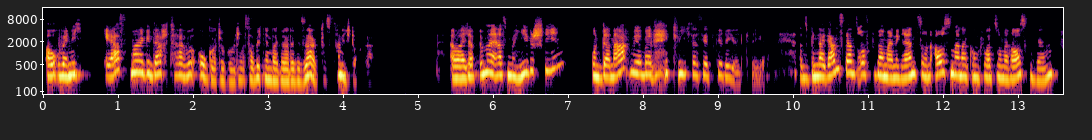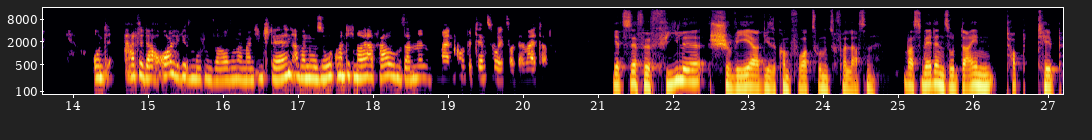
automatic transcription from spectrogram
Auch wenn ich erstmal gedacht habe, oh Gott, oh Gott, was habe ich denn da gerade gesagt? Das kann ich doch gar nicht. Aber ich habe immer erstmal hier geschrien und danach mir überlegt, wie ich das jetzt geregelt kriege. Also ich bin da ganz, ganz oft über meine Grenze und aus meiner Komfortzone rausgegangen und hatte da ordentliches Muffensausen an manchen Stellen, aber nur so konnte ich neue Erfahrungen sammeln und meinen Kompetenzhorizont erweitert. Jetzt ist ja für viele schwer, diese Komfortzone zu verlassen. Was wäre denn so dein Top-Tipp,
